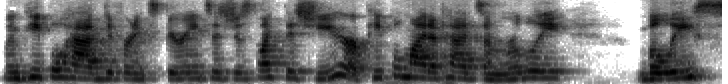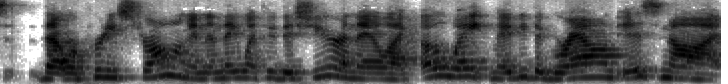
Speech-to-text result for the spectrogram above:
when people have different experiences, just like this year, people might have had some really beliefs that were pretty strong. And then they went through this year and they're like, oh, wait, maybe the ground is not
